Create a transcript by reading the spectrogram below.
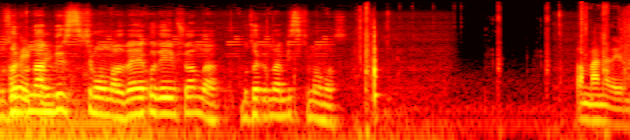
bu takımdan bir sikim olmaz. Ben Eko değilim şu anda. Bu takımdan bir sikim olmaz. Tamam ben de değilim.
